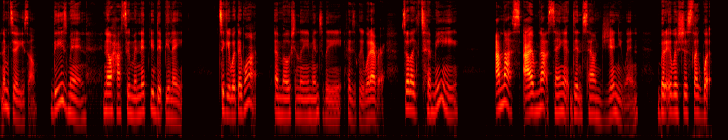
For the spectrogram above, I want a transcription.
Let me tell you something. These men know how to manipulate to get what they want, emotionally, mentally, physically, whatever. So like to me, I'm not I'm not saying it didn't sound genuine, but it was just like what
